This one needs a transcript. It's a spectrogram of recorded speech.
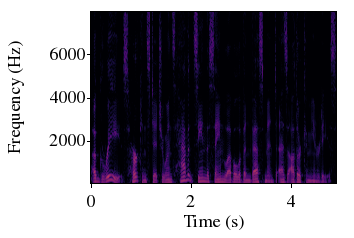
agrees her constituents haven't seen the same level of investment as other communities.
